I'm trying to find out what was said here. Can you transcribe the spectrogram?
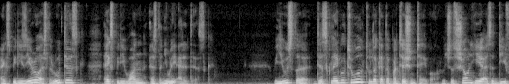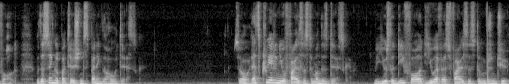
xbd0 as the root disk, xbd1 as the newly added disk. We use the disk label tool to look at the partition table, which is shown here as a default, with a single partition spanning the whole disk. So let's create a new file system on this disk. We use the default UFS file system version 2.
